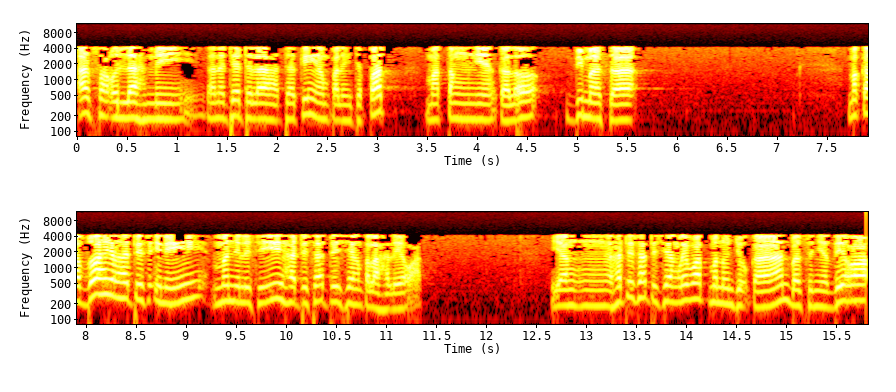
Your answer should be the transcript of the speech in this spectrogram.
asfa'ul lahmi karena dia adalah daging yang paling cepat matangnya kalau dimasak. Maka zahir hadis ini menyelisih hadis-hadis yang telah lewat. Yang hadis-hadis yang lewat menunjukkan bahasanya dhira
